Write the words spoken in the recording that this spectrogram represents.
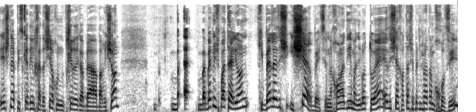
יש שני פסקי דין חדשים, אנחנו נתחיל רגע בראשון. אה, בבית משפט העליון קיבל איזושהי, אישר בעצם, נכון עדי, אם אני לא טועה, איזושהי החלטה של בית משפט המחוזי.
